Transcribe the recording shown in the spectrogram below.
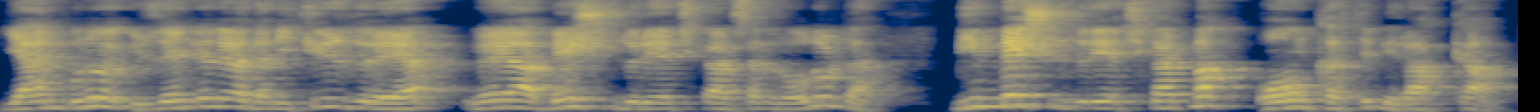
Yani bunu 150 liradan 200 liraya veya 500 liraya çıkarsanız olur da 1500 liraya çıkartmak 10 katı bir rakam.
